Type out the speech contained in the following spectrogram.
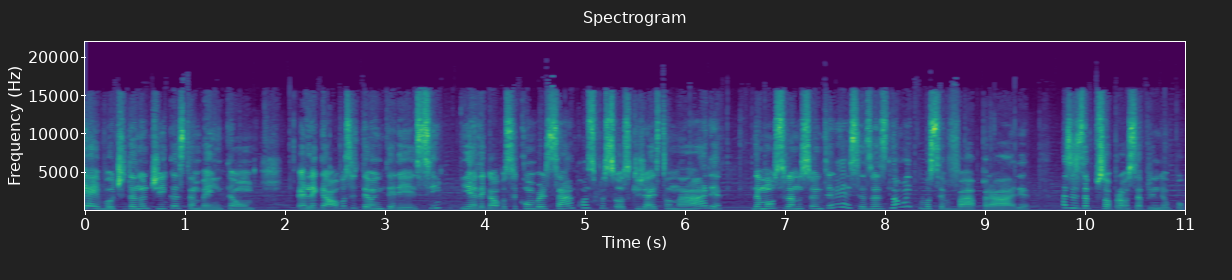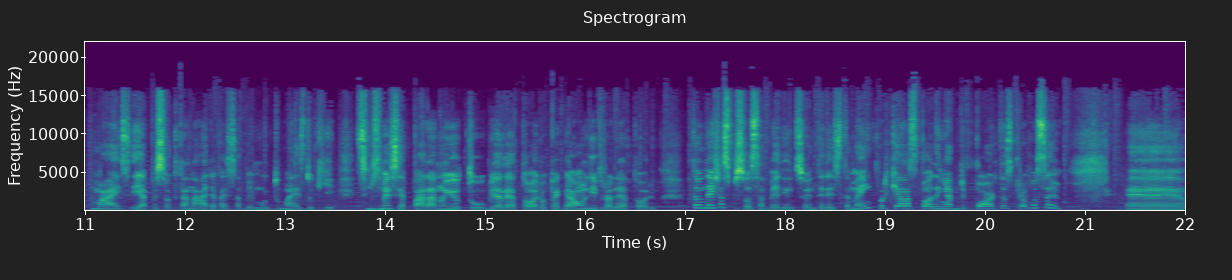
que aí vou te dando dicas também. Então, é legal você ter o um interesse e é legal você conversar com as pessoas que já estão na área demonstrando seu interesse. Às vezes não é que você vá para a área, às vezes é só para você aprender um pouco mais e a pessoa que está na área vai saber muito mais do que simplesmente você parar no YouTube aleatório ou pegar um livro aleatório. Então deixa as pessoas saberem do seu interesse também, porque elas podem abrir portas para você. É...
